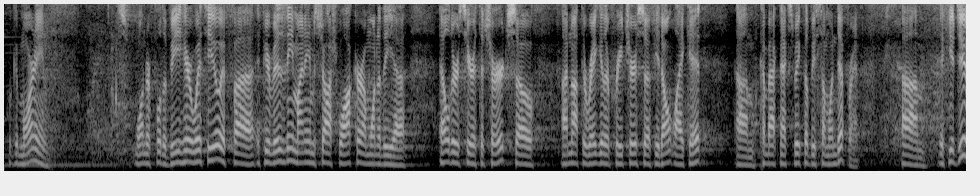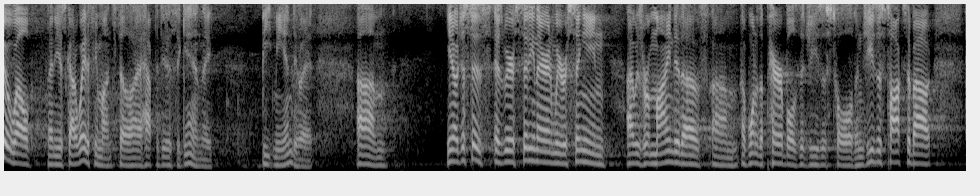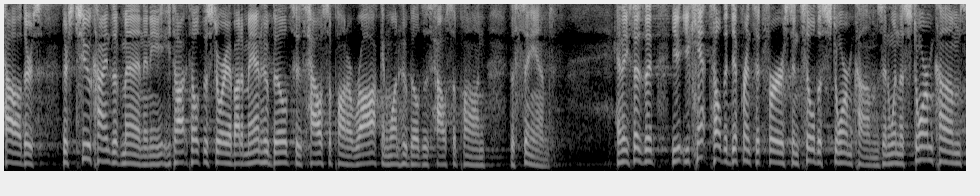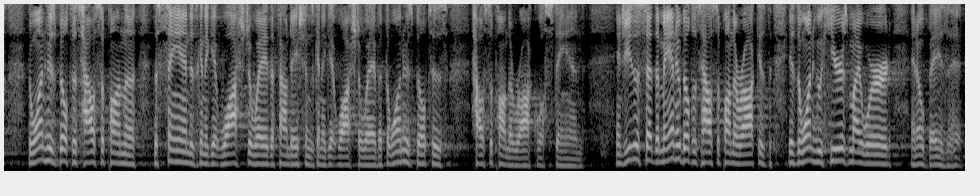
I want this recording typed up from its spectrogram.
Well, good morning. It's wonderful to be here with you. If, uh, if you're visiting, my name is Josh Walker. I'm one of the uh, elders here at the church, so I'm not the regular preacher. So if you don't like it, um, come back next week. There'll be someone different. Um, if you do, well, then you just got to wait a few months till I have to do this again. They beat me into it. Um, you know, just as, as we were sitting there and we were singing, I was reminded of, um, of one of the parables that Jesus told. And Jesus talks about how there's, there's two kinds of men. And he, he ta- tells the story about a man who builds his house upon a rock and one who builds his house upon the sand. And he says that you, you can't tell the difference at first until the storm comes. And when the storm comes, the one who's built his house upon the, the sand is going to get washed away, the foundation is going to get washed away. But the one who's built his house upon the rock will stand. And Jesus said, The man who built his house upon the rock is the, is the one who hears my word and obeys it.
